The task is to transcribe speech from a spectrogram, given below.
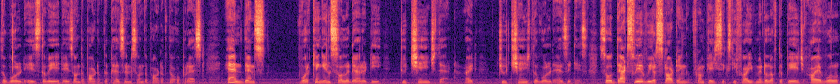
the world is the way it is on the part of the peasants, on the part of the oppressed, and then working in solidarity to change that, right? To change the world as it is. So that's where we are starting from page 65, middle of the page. I will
